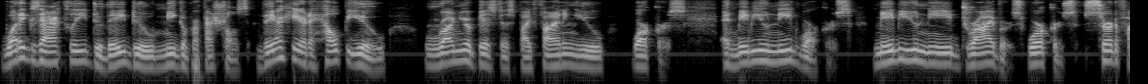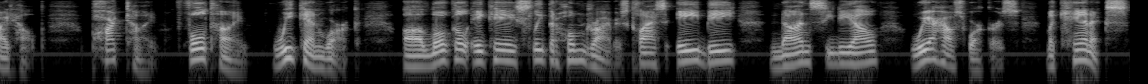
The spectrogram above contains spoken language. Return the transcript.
what exactly do they do, MEGA professionals? They're here to help you run your business by finding you workers. And maybe you need workers. Maybe you need drivers, workers, certified help, part time, full time, weekend work uh, local aka sleep at home drivers, class AB, non CDL, warehouse workers, mechanics,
